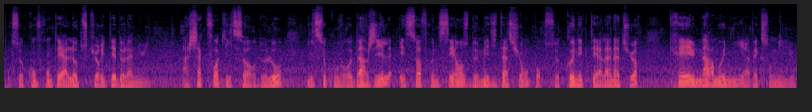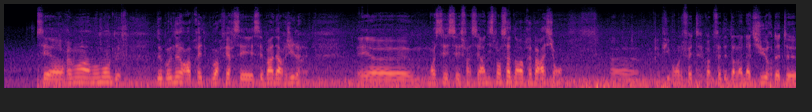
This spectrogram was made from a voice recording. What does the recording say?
pour se confronter à l'obscurité de la nuit. À chaque fois qu'il sort de l'eau, il se couvre d'argile et s'offre une séance de méditation pour se connecter à la nature, créer une harmonie avec son milieu. C'est euh, vraiment un moment de, de bonheur après de pouvoir faire ces, ces bains d'argile. Et euh, moi, c'est indispensable dans ma préparation. Euh, puis bon, le fait comme ça d'être dans la nature, euh,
